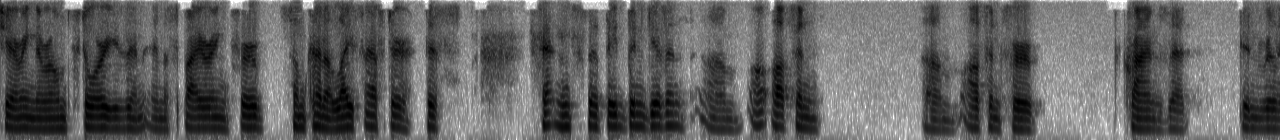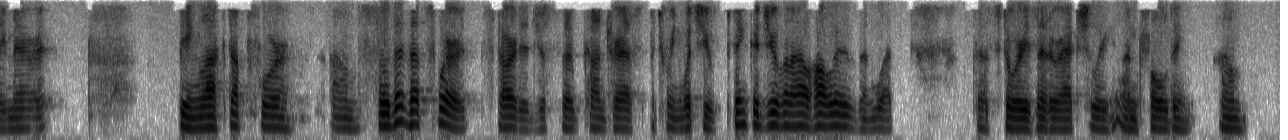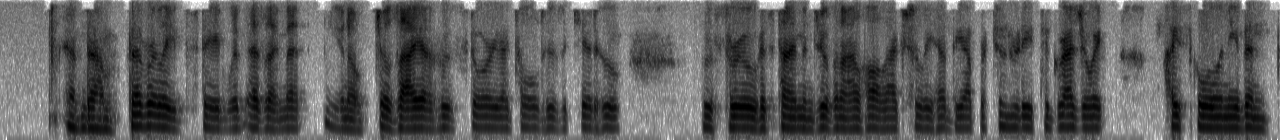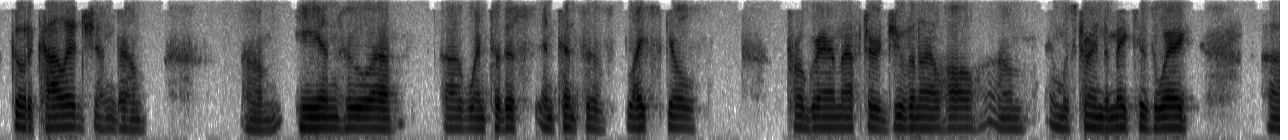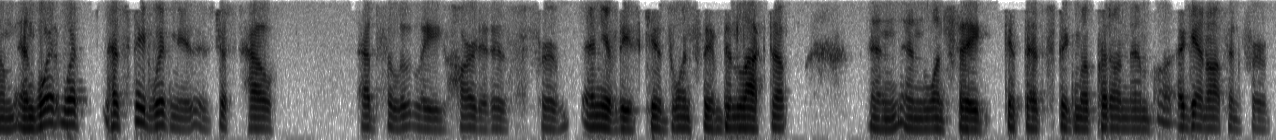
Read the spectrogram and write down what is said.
sharing their own stories and, and aspiring for some kind of life after this sentence that they'd been given, um, often um, often for crimes that didn't really merit being locked up for. Um, so that, that's where it started, just the contrast between what you think a juvenile hall is and what the stories that are actually unfolding. Um, and um, that really stayed with as I met you know Josiah, whose story I told, who's a kid who who through his time in juvenile hall actually had the opportunity to graduate high school and even go to college, and um, um, Ian, who uh, uh, went to this intensive life skills program after juvenile hall um, and was trying to make his way. Um, and what what has stayed with me is just how absolutely hard it is for any of these kids once they've been locked up and and once they get that stigma put on them again often for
